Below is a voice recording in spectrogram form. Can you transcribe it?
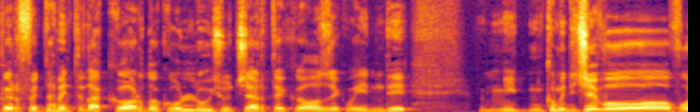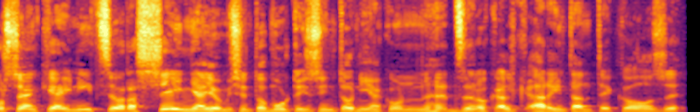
perfettamente d'accordo con lui su certe cose, quindi mi, come dicevo forse anche a inizio rassegna, io mi sento molto in sintonia con Zero Calcare in tante cose.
